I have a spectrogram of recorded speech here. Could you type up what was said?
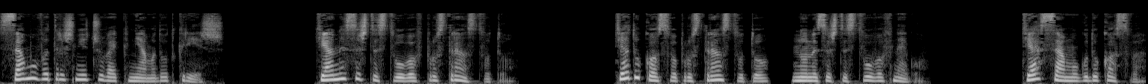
само вътрешния човек няма да откриеш. Тя не съществува в пространството. Тя докосва пространството, но не съществува в него. Тя само го докосва.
